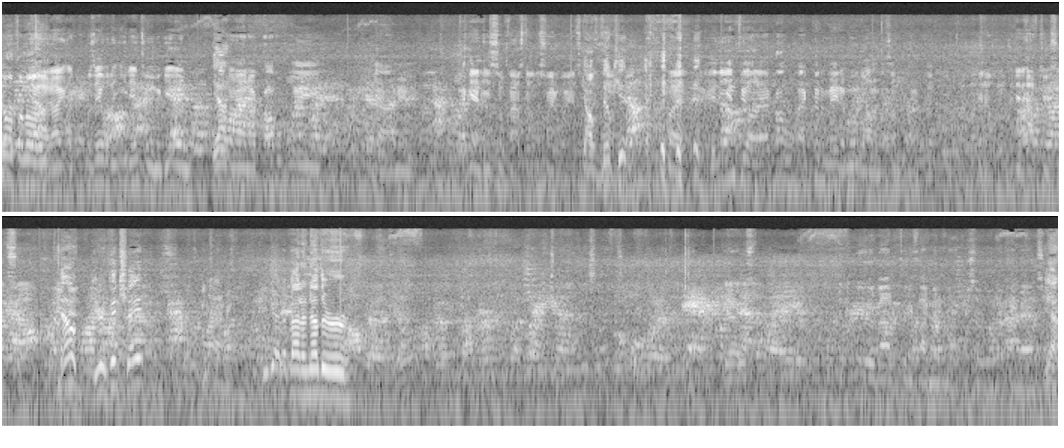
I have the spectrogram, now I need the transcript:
chomping yeah, on. and I, I was able to eat into him again. Yeah. And I probably, yeah, I mean, again, he's so fast down the straightaway. It's Oh, no kidding. but in the infield, I probably I could have made a move on him at some point, but you know, I didn't have to since. Uh, No, you're in good shape. Good timing. You got about another. Yeah, was, I think we were about 35 minute mark or so when I came in. So Yeah.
